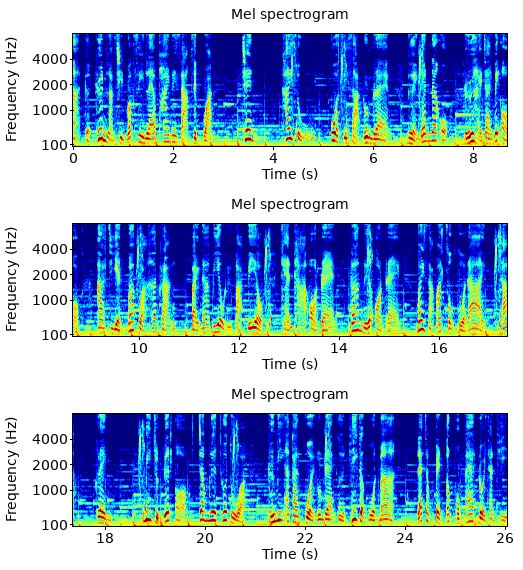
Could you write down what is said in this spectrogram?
อาจเกิดขึ้นหลังฉีดวัคซีนแล้วภายใน 30 วัน เช่น ไข้สูง ปวดศีรษะรุนแรง เหนื่อยแน่นหน้าอก หรือหายใจไม่ออก อาเจียนมากกว่า 5 ครั้ง ใบหน้าเบี้ยวหรือปากเบี้ยว แขนขาอ่อนแรง กล้ามเนื้ออ่อนแรง ไม่สามารถทรงตัวได้ ชัก เกร็ง มีจุดเลือดออก จำเลือดทั่วตัว หรือมีอาการป่วยรุนแรงอื่นที่กังวลมาก และจำเป็นต้องพบแพทย์โดยทันที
